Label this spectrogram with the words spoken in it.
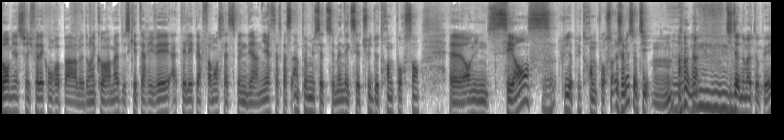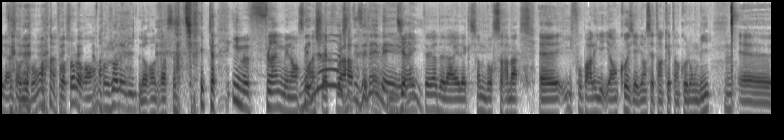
Bon, bien sûr, il fallait qu'on reparle dans Ecorama de ce qui est arrivé à Téléperformance la semaine dernière. Ça se passe un peu mieux cette semaine avec cette chute de 30% euh, en une séance. Plus il y a plus de 30%. J'aime bien ce petit mmh. petite là, on est bon. Bonjour Laurent. Bonjour David. Laurent Grasset, directeur. Il me flingue mes lancements à chaque fois. Désolé, mais. Directeur de la rédaction de Boursorama. Euh, il faut parler, il y a en cause, il y a bien cette enquête en Colombie. Mmh. Euh,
